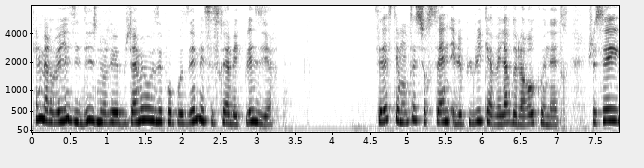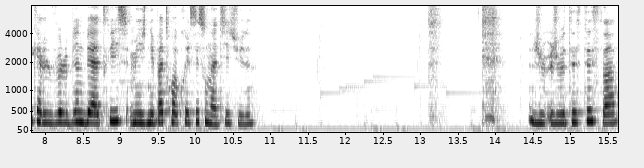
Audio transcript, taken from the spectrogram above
Quelle merveilleuse idée, je n'aurais jamais osé proposer, mais ce serait avec plaisir. Céleste est montée sur scène et le public avait l'air de la reconnaître. Je sais qu'elle veut le bien de Béatrice, mais je n'ai pas trop apprécié son attitude. Je, veux tester ça.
